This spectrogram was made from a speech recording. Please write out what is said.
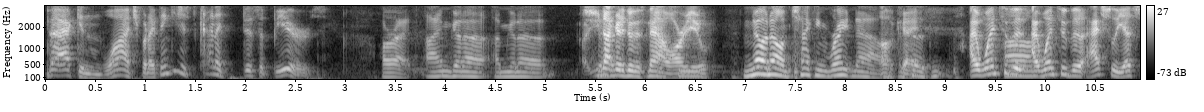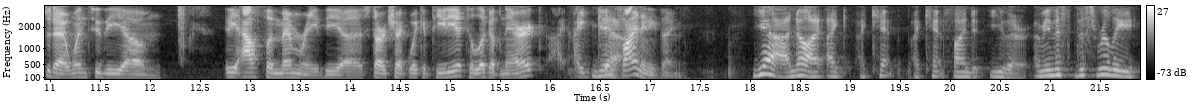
back and watch, but I think he just kind of disappears. all right I'm gonna I'm gonna You're not gonna do this now, are you? no no I'm checking right now Okay. says- I went to the. I Um, went to the. Actually, yesterday I went to the um, the Alpha Memory, the uh, Star Trek Wikipedia, to look up Narek. I, I couldn't Yeah. find anything. Yeah, no, I, I, I can't I can't find it either. I mean, this this really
